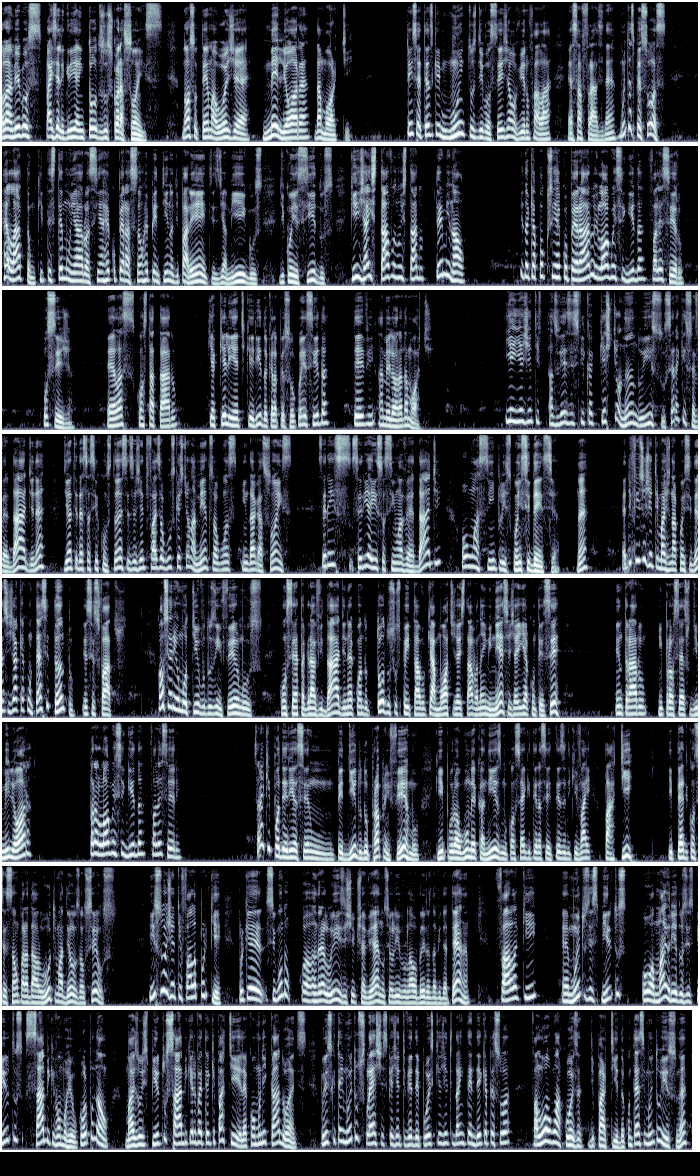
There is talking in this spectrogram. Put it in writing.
Olá, amigos. Paz e alegria em todos os corações. Nosso tema hoje é Melhora da Morte. Tenho certeza que muitos de vocês já ouviram falar essa frase, né? Muitas pessoas relatam que testemunharam assim a recuperação repentina de parentes, de amigos, de conhecidos que já estavam no estado terminal. E daqui a pouco se recuperaram e logo em seguida faleceram. Ou seja, elas constataram que aquele ente querido, aquela pessoa conhecida, teve a melhora da morte. E aí a gente às vezes fica questionando isso. Será que isso é verdade, né? Diante dessas circunstâncias, a gente faz alguns questionamentos, algumas indagações. Seria isso, seria isso assim uma verdade ou uma simples coincidência, né? É difícil a gente imaginar coincidência, já que acontece tanto esses fatos. Qual seria o motivo dos enfermos com certa gravidade, né, quando todos suspeitavam que a morte já estava na iminência, já ia acontecer, entraram em processo de melhora para logo em seguida falecerem? Será que poderia ser um pedido do próprio enfermo que por algum mecanismo consegue ter a certeza de que vai partir e pede concessão para dar o último adeus aos seus? Isso a gente fala por quê? Porque, segundo André Luiz e Chico Xavier, no seu livro lá, Obreiras da Vida Eterna, fala que é, muitos espíritos, ou a maioria dos espíritos, sabe que vão morrer. O corpo não, mas o espírito sabe que ele vai ter que partir, ele é comunicado antes. Por isso que tem muitos flashes que a gente vê depois que a gente dá a entender que a pessoa falou alguma coisa de partida. Acontece muito isso, né?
